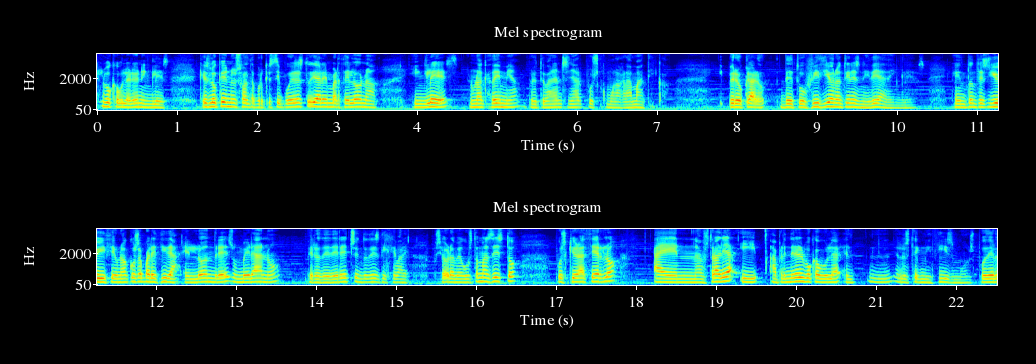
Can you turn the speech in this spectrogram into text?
el vocabulario en inglés, que es lo que nos falta, porque si puedes estudiar en Barcelona inglés, en una academia, pero te van a enseñar pues como la gramática. Pero claro, de tu oficio no tienes ni idea de inglés. Entonces yo hice una cosa parecida en Londres, un verano, pero de derecho, entonces dije, vale, pues ahora me gusta más esto, pues quiero hacerlo en Australia y aprender el vocabulario, los tecnicismos, poder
